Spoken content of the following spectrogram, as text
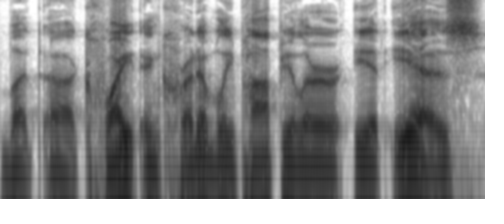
but uh, quite incredibly popular it is.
